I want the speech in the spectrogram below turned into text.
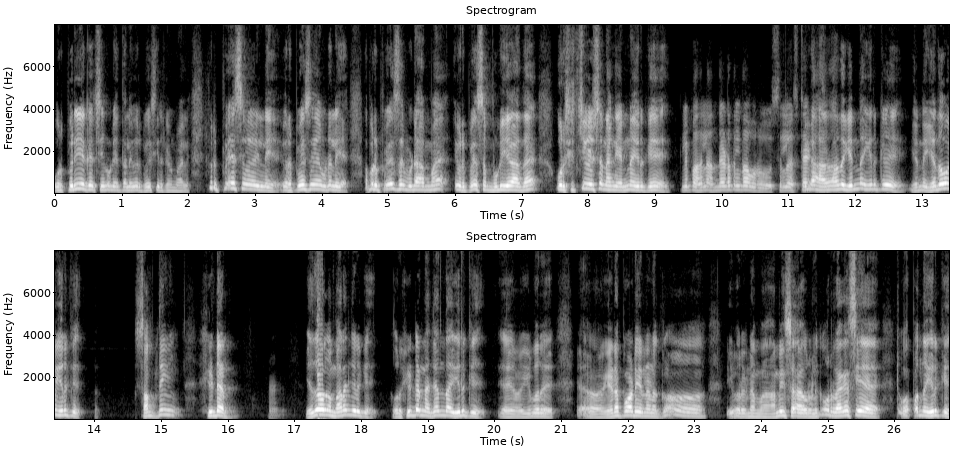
ஒரு பெரிய கட்சியினுடைய தலைவர் பேசியிருக்கணுமா இல்லையா? இவர் பேசவே இல்லையே. இவரை பேசவே விடலையே. அப்புறம் பேச விடாமல் இவர் பேச முடியாத ஒரு சுச்சுவேஷன் அங்கே என்ன இருக்கு? இல்ல இப்ப அதுல அந்த இடத்துல தான் ஒரு சில ஸ்டேட் அதாவது என்ன இருக்கு? என்ன ஏதோ இருக்கு. சம்திங் ஹிடன் ஏதோ அங்கே மறைஞ்சிருக்கு. ஒரு ஹிடன் அஜெண்டா இருக்கு. இவர் எடப்பாடி அண்ணனுக்கும் இவர் நம்ம அமித்ஷா அவர்களுக்கும் ஒரு ரகசிய ஒப்பந்தம் இருக்கு.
